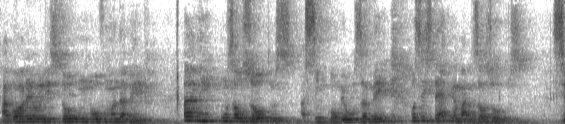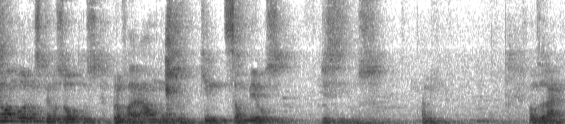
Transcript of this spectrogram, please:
agora eu lhes dou um novo mandamento Amem uns aos outros, assim como eu os amei, vocês devem amar uns aos outros. Seu amor uns pelos outros provará ao mundo que são meus discípulos. Amém. Vamos orar?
